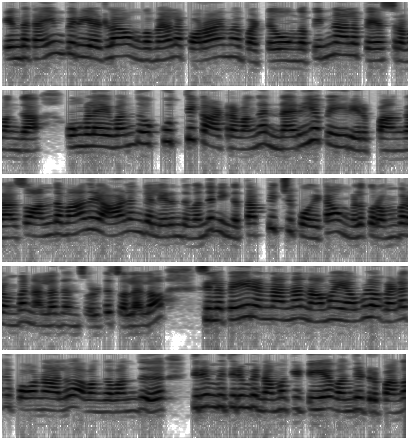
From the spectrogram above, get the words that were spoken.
இந்த டைம் பீரியட்ல உங்க மேல பொறாமைப்பட்டு உங்க பின்னால பேசுறவங்க உங்களை வந்து குத்தி காட்டுறவங்க நிறைய பேர் இருப்பாங்க. சோ அந்த மாதிரி ஆளுங்கள் இருந்து வந்து நீங்க தப்பிச்சு போயிட்டா உங்களுக்கு ரொம்ப ரொம்ப நல்லதுன்னு சொல்லிட்டு சொல்லலாம் சில பேர் என்னன்னா நாம எவ்வளவு விலகு போனாலும் அவங்க வந்து திரும்பி திரும்பி நம்ம கிட்டயே வந்துட்டு இருப்பாங்க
